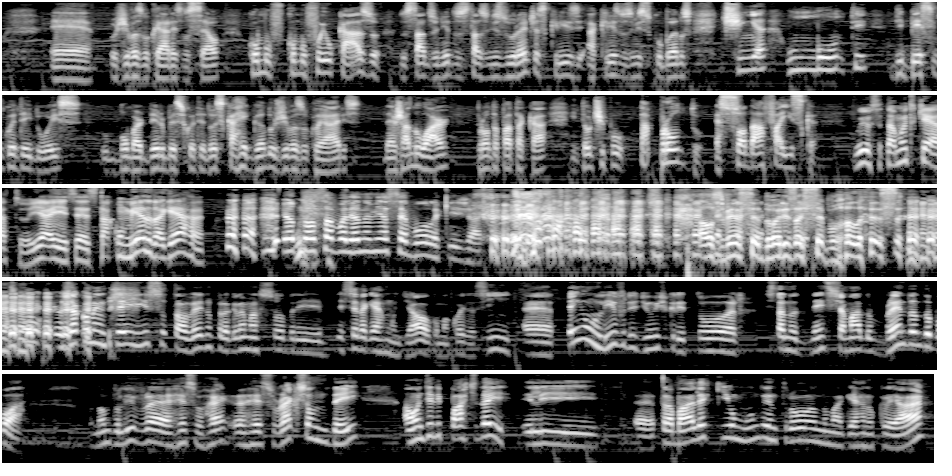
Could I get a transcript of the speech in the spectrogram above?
é, ogivas nucleares no céu, como, como foi o caso dos Estados Unidos. Os Estados Unidos, durante as crise, a crise dos mísseis cubanos, tinha um monte de B-52, o bombardeiro B-52 carregando ogivas nucleares, né, já no ar, pronta para atacar. Então, tipo, tá pronto, é só dar a faísca. Will, você tá muito quieto. E aí, você tá com medo da guerra? eu tô saboreando a minha cebola aqui já. Aos vencedores as cebolas. eu, eu, já comentei isso talvez no programa sobre Terceira Guerra Mundial, alguma coisa assim. É, tem um livro de um escritor estadunidense chamado Brandon Dubois. O nome do livro é Resurrection Day, onde ele parte daí. Ele é, trabalha que o mundo entrou numa guerra nuclear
